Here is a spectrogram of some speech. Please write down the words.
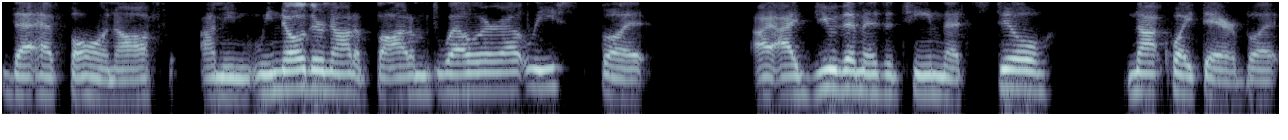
that have fallen off. I mean, we know they're not a bottom dweller at least, but I, I view them as a team that's still not quite there. But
